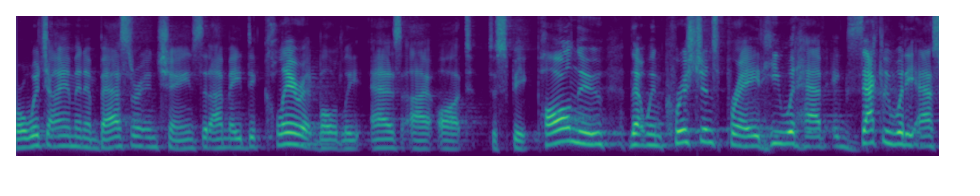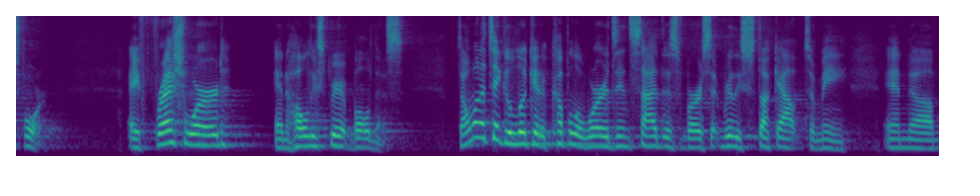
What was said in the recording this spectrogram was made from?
for which I am an ambassador in chains, that I may declare it boldly as I ought to speak. Paul knew that when Christians prayed, he would have exactly what he asked for a fresh word and Holy Spirit boldness. So I want to take a look at a couple of words inside this verse that really stuck out to me. And um,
